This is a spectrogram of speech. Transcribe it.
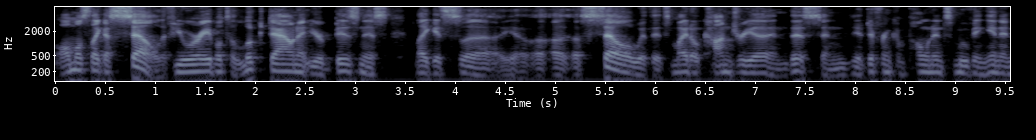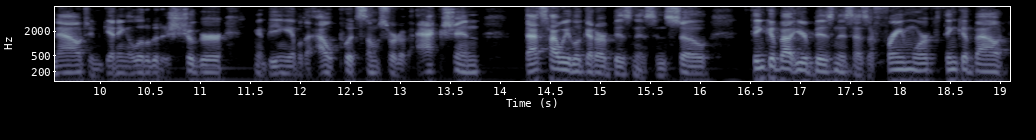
almost like a cell. If you were able to look down at your business like it's uh, you know, a, a, cell with its mitochondria and this and you know, different components moving in and out and getting a little bit of sugar and being able to output some sort of action, that's how we look at our business. And so think about your business as a framework. Think about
